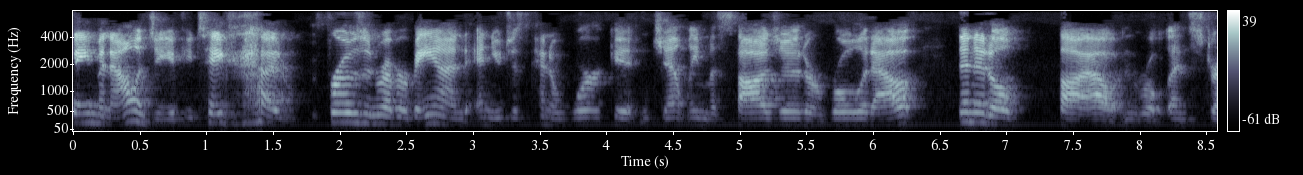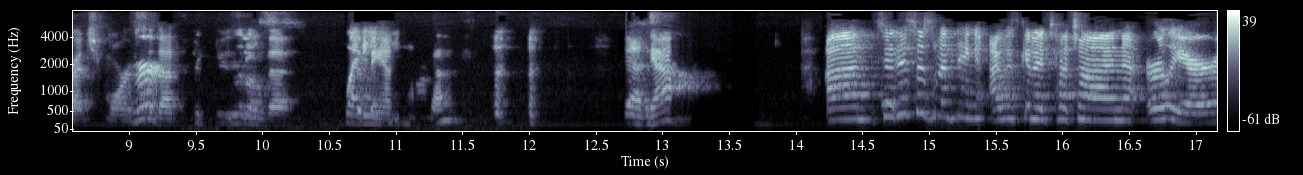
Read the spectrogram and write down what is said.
same analogy, if you take that frozen rubber band and you just kind of work it and gently massage it or roll it out, then it'll thaw out and roll and stretch more. Sure. So that's using the, the band. Yes. Yeah. Um, so this is one thing I was going to touch on earlier.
